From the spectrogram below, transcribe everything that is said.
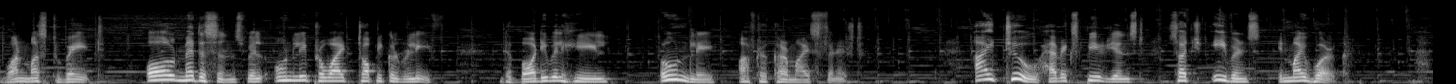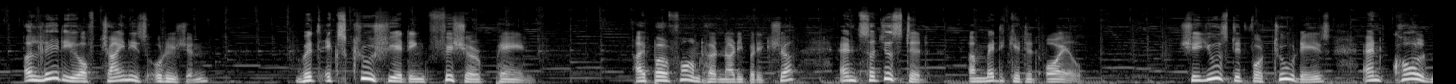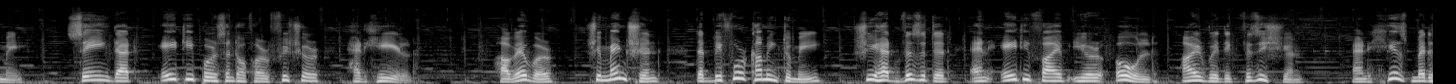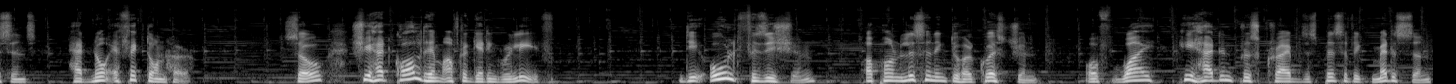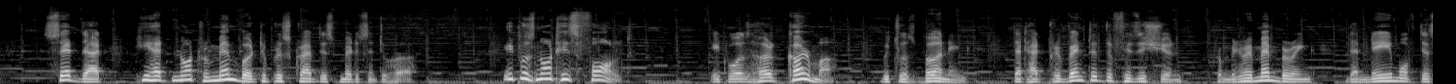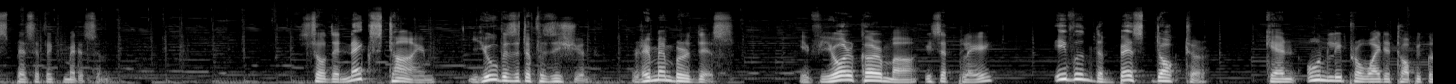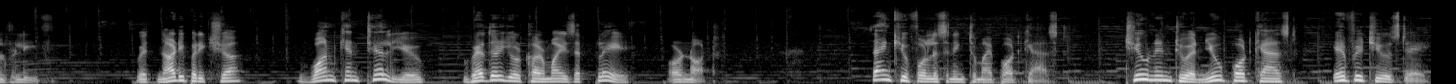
one must wait. All medicines will only provide topical relief. The body will heal only after karma is finished. I too have experienced such events in my work a lady of Chinese origin with excruciating fissure pain. I performed her Nadi Pariksha and suggested a medicated oil. She used it for two days and called me saying that 80% of her fissure had healed. However, she mentioned that before coming to me, she had visited an 85 year old Ayurvedic physician and his medicines had no effect on her. So she had called him after getting relief. The old physician, upon listening to her question of why he hadn't prescribed the specific medicine, said that he had not remembered to prescribe this medicine to her. It was not his fault. It was her karma, which was burning, that had prevented the physician from remembering the name of this specific medicine. So, the next time you visit a physician, remember this if your karma is at play, even the best doctor can only provide a topical relief. With Nadi Pariksha, one can tell you whether your karma is at play or not. Thank you for listening to my podcast. Tune in to a new podcast every Tuesday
